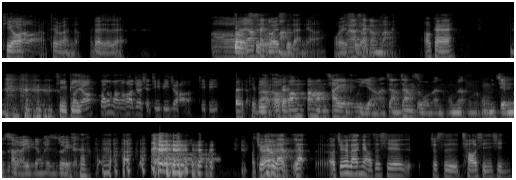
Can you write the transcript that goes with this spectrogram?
T O R 哦 T O R T O R 对对对。哦，我要我也是蓝鸟，我也是光芒。OK。T B。有光芒的话就写 T B 就好了，T B。对 T B。OK。帮帮忙猜一个不一样啊，这样这样子我们我们我们我们节目至少有一边会是对的。我觉得蓝蓝，我觉得蓝鸟这些就是超新星，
